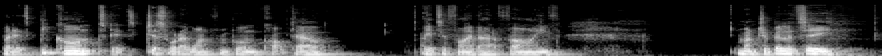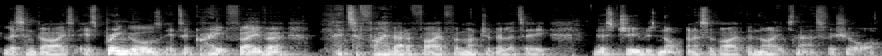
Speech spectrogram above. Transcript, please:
but it's piquant. It's just what I want from prawn cocktail. It's a five out of five. Munchability. Listen, guys, it's Pringles. It's a great flavour. It's a 5 out of 5 for munchability. This tube is not going to survive the night, that's for sure.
